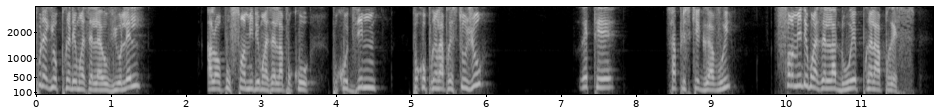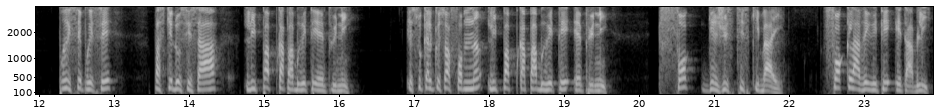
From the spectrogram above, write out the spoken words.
pour ne prendre demoiselle là au violer alors pour famille demoiselle là pour pour qu'on dîme pour qu'on la presse toujours. Rete ça plus que grave oui. Famille demoiselle là doit prendre la presse. Pressé pressé parce que dossier ça li pas capable rester impuni. Et sous quelque soit forme nan li pas capable rester impuni. Faut une justice qui baille. Faut que la vérité établie.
